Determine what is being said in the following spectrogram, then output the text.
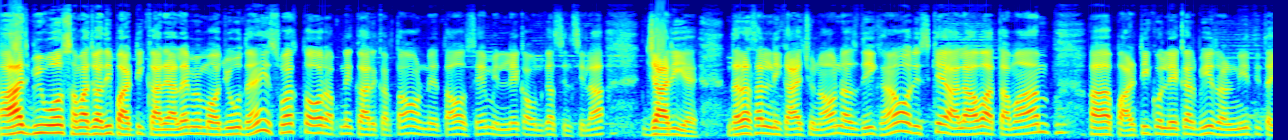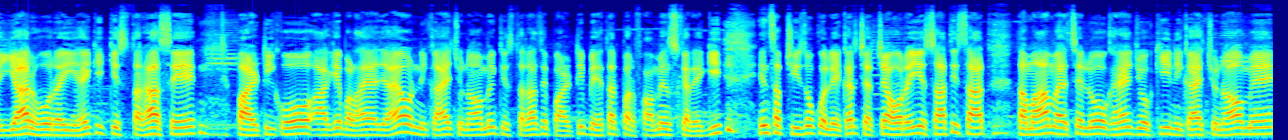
आज भी वो समाजवादी पार्टी कार्यालय में मौजूद हैं। इस वक्त और अपने कार्यकर्ताओं और नेताओं से मिलने का उनका सिलसिला जारी है। दरअसल निकाय चुनाव नज़दीक हैं और इसके अलावा तमाम पार्टी को लेकर भी रणनीति तैयार हो रही है कि किस तरह से पार्टी को आगे बढ़ाया जाए और निकाय चुनाव में किस तरह से पार्टी बेहतर परफॉर्मेंस करेगी। इन सब चीज़ों को लेकर चर्चा हो रही है। साथ ही साथ तमाम ऐसे लोग हैं जो की निकाय चुनाव में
